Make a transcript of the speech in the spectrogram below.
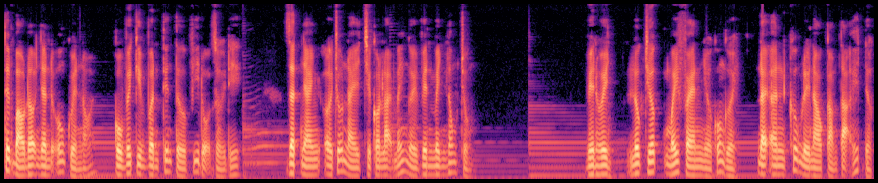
tiên bảo đợi nhân ôm quyền nói, cùng với Kim Vân tiên tử phi độ rời đi. Giật nhanh ở chỗ này chỉ còn lại mấy người viên minh long trùng. Viên huynh, lúc trước mấy phen nhờ có người, đại ân không lời nào cảm tạ hết được.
